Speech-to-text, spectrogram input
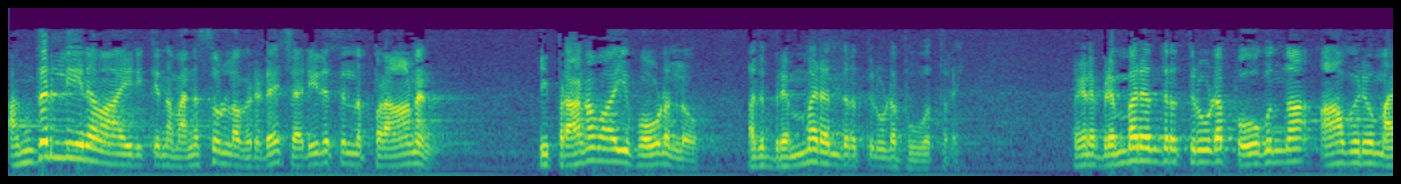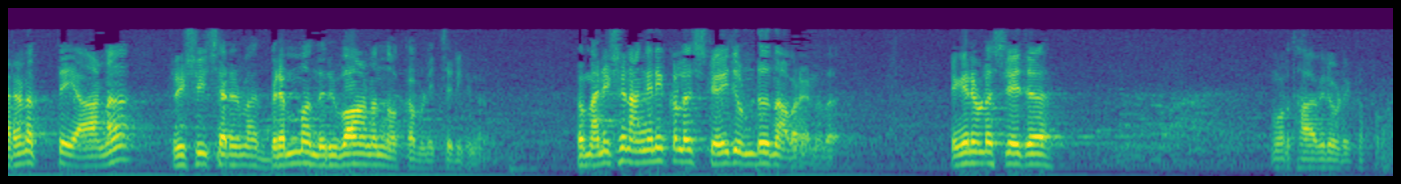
അന്തർലീനമായിരിക്കുന്ന മനസ്സുള്ളവരുടെ ശരീരത്തിൽ നിന്ന് പ്രാണൻ ഈ പ്രാണവായു പോകണല്ലോ അത് ബ്രഹ്മരന്ധ്രത്തിലൂടെ പോവത്രേ. അങ്ങനെ ബ്രഹ്മരന്ധ്രത്തിലൂടെ പോകുന്ന ആ ഒരു മരണത്തെയാണ് ഋഷീശ്വരന്മാർ ബ്രഹ്മനിർവാണം എന്നൊക്കെ വിളിച്ചിരിക്കുന്നത്. ഇപ്പൊ മനുഷ്യൻ അങ്ങനെയൊക്കെയുള്ള സ്റ്റേജ് ഉണ്ട് എന്നാ പറയണത്. എങ്ങനെയുള്ള സ്റ്റേജ് മൂർധാവിലൂടെയൊക്കെ പോകാം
